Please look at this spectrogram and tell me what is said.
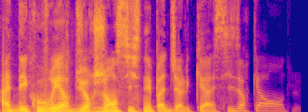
à découvrir d'urgence si ce n'est pas déjà le cas. 6h40.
